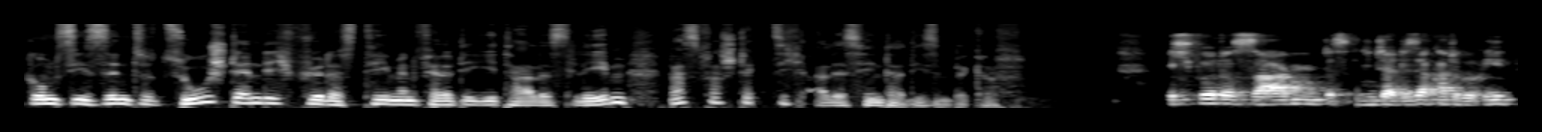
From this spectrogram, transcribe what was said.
Gums, Sie sind zuständig für das Themenfeld digitales Leben. Was versteckt sich alles hinter diesem Begriff? Ich würde sagen, dass hinter dieser Kategorie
